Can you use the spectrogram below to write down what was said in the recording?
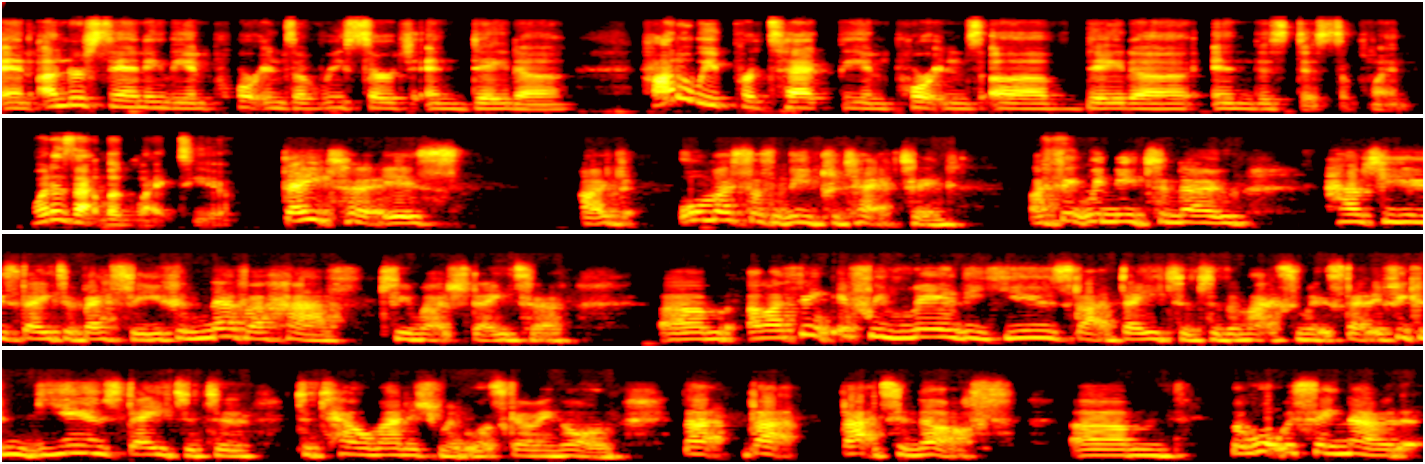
and understanding the importance of research and data, how do we protect the importance of data in this discipline? What does that look like to you? Data is I almost doesn't need protecting. I think we need to know how to use data better. You can never have too much data. Um, and I think if we really use that data to the maximum extent, if we can use data to, to tell management what's going on, that, that, that's enough. Um, but what we're seeing now, that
